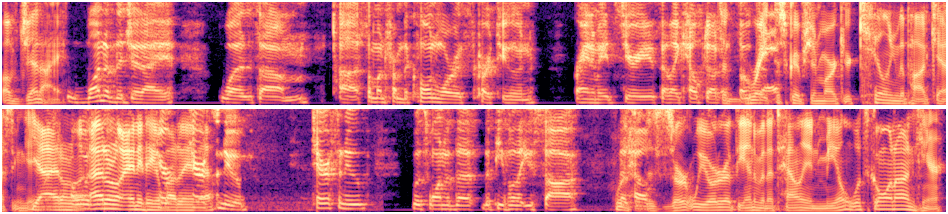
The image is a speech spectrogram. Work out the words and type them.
of Jedi. One of the Jedi was um, uh, someone from the Clone Wars cartoon or animated series that like helped out It's a Ahsoka. great description, Mark. You're killing the podcasting game. Yeah, I don't know. was I it? don't know anything Ter- about any Tara of that. Sanoob. Tara Sanoob was one of the, the people that you saw What, that it's a dessert we order at the end of an Italian meal? What's going on here?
